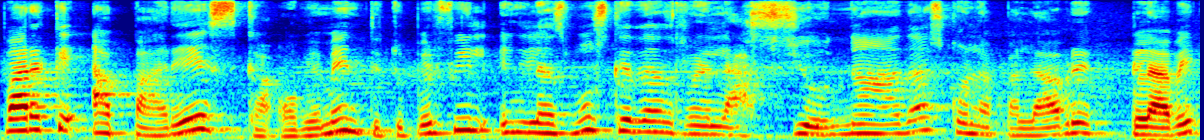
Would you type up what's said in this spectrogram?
Para que aparezca, obviamente, tu perfil en las búsquedas relacionadas con la palabra clave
